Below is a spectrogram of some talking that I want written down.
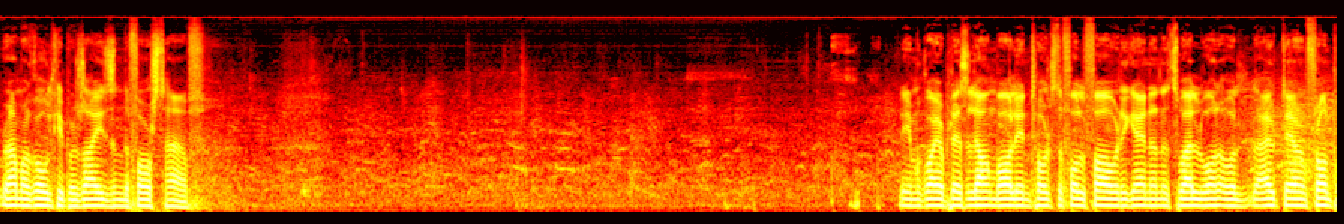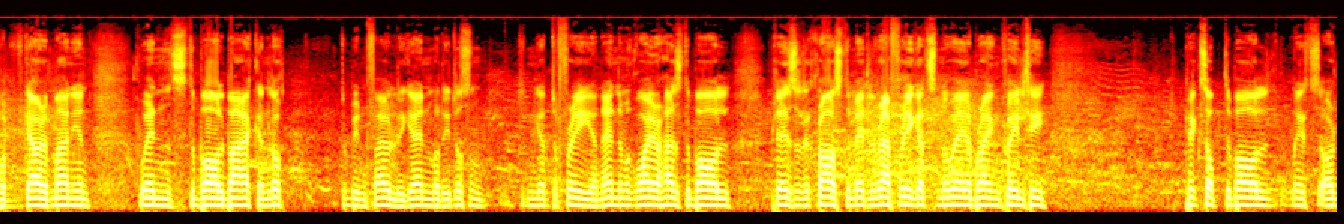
Ramor goalkeeper's eyes in the first half. Liam Maguire plays a long ball in towards the full forward again, and it's well, well out there in front. But Garrett Mannion wins the ball back and look to being fouled again, but he doesn't didn't get the free. And then Maguire has the ball, plays it across the middle. Referee gets in the way of Brian Quilty picks up the ball, makes, or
